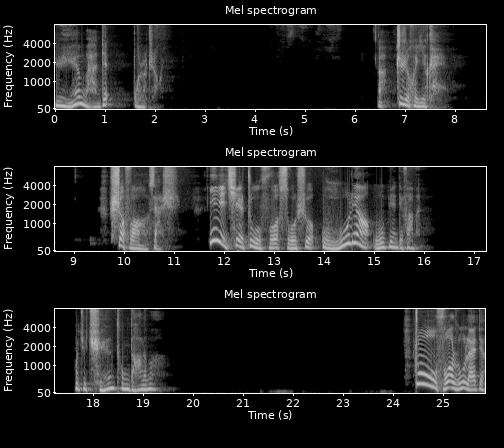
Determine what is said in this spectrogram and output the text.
圆满的般若智慧啊！智慧一开。十方三世一切诸佛所说无量无边的法门，不就全通达了吗？诸佛如来的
